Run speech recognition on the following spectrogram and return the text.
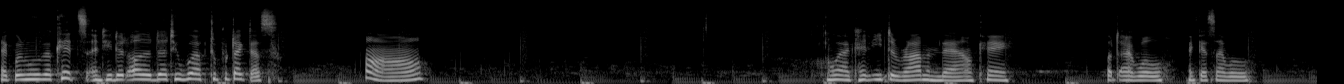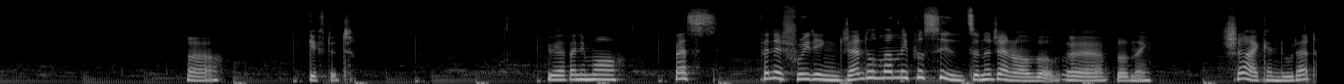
Like when we were kids and he did all the dirty work to protect us. Aww. Oh, I can eat the ramen there, okay. But I will, I guess I will uh, gift it. Do you have any more quests? Finish reading Gentlemanly Pursuits in a general uh, building. Sure, I can do that.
